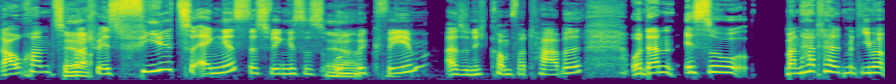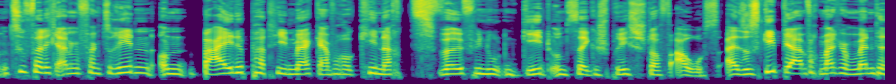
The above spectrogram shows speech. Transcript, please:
Rauchern zum Ja. Beispiel, es viel zu eng ist, deswegen ist es Ja. unbequem, also nicht komfortabel. Und dann ist so, man hat halt mit jemandem zufällig angefangen zu reden und beide Partien merken einfach, okay, nach zwölf Minuten geht uns der Gesprächsstoff aus. Also es gibt ja einfach manchmal Momente,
